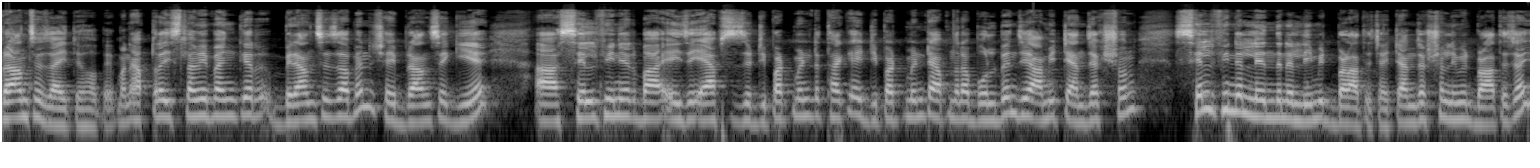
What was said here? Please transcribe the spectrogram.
ব্রাঞ্চে যাইতে হবে। মানে আপনারা ইসলামী ব্যাংকের ব্রাঞ্চে যাবেন, সেই ব্রাঞ্চে গিয়ে সেলফিনের বা এই যে অ্যাপস যে ডিপার্টমেন্টে থাকে, এই ডিপার্টমেন্টে আপনারা বলবেন যে আমি ট্রানজ্যাকশন সেলফিনের লেনদেনের লিমিট বাড়াতে চাই ট্রানজ্যাকশন লিমিট বাড়াতে চাই।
